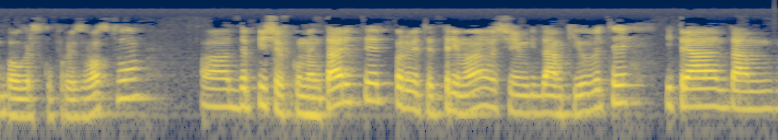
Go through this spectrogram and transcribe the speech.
българско производство, а, да пише в коментарите. Първите трима ще им ги дам киловете и трябва да дам,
